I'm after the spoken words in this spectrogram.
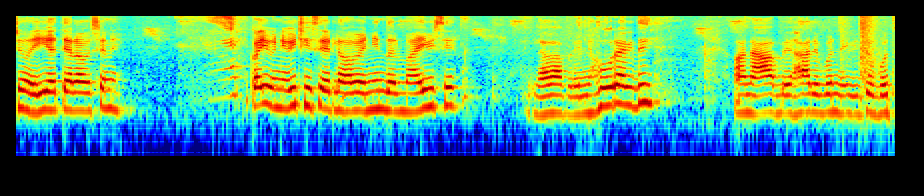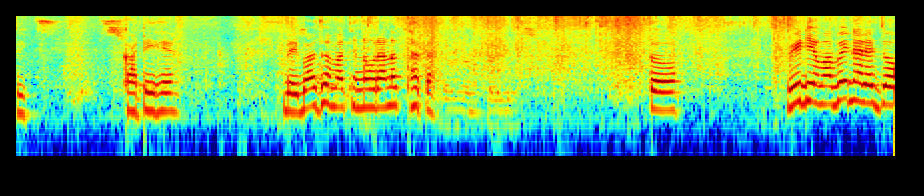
જો, એ અત્યારે આવે છે ને કયું ની ઉઠી છે એટલે હવે નીંદરમાં આવી છે. એટલે હવે આપણે એને હોરાવી દઈ. અને આ બે હારે બનાવી જો બધું કાઢી છે. બે બાજુમાંથી નવરા નથી થતા. તો વિડીયોમાં બન્યા રહેજો.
